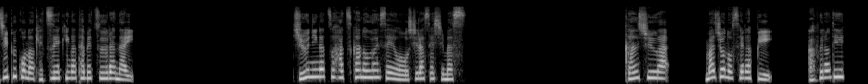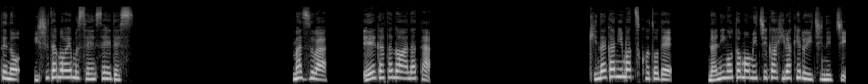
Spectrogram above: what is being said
ジプコの血液が食べつ占い。12月20日の運勢をお知らせします。監修は、魔女のセラピー、アフロディーテの石田の M 先生です。まずは、A 型のあなた。気長に待つことで、何事も道が開ける一日。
